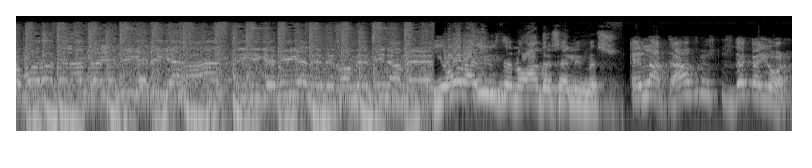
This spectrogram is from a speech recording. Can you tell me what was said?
برو برو دلم جای دیگه دیگه هست دیگه دیگه نمیخوام ببینمت Η ώρα ήλθε ο άντρε Έλληνε. Ελάτε αύριο στι 10 η ώρα.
